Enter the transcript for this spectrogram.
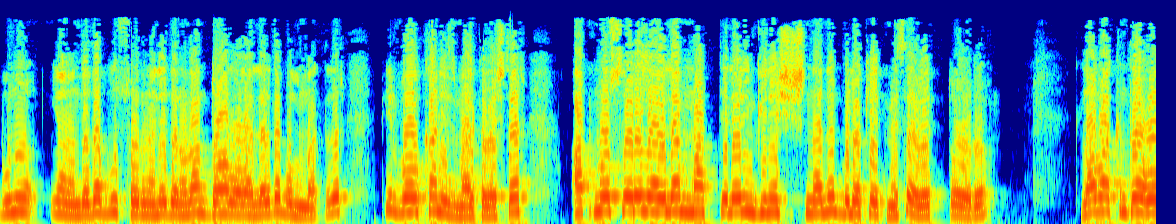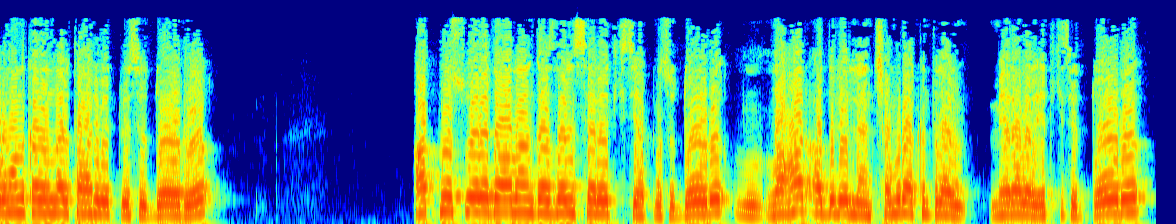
Bunun yanında da bu soruna neden olan doğal olayları da bulunmaktadır. Bir volkanizm arkadaşlar. Atmosfere yayılan maddelerin güneş ışınlarını bloke etmesi evet doğru. Lav akıntıları ormanlık alanları tahrip etmesi doğru. Atmosfere dağılan gazların sera etkisi yapması doğru. Lahar adı verilen çamur akıntıların meraları etkisi doğru.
